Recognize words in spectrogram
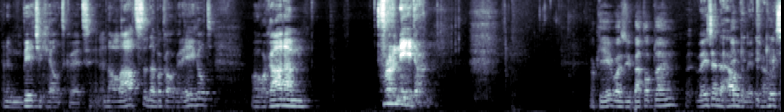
en een beetje geld kwijt zijn. En dat laatste, dat heb ik al geregeld, maar we gaan hem vernederen. Oké, wat is uw battleplan? Wij zijn de helden, ik, ik, ik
